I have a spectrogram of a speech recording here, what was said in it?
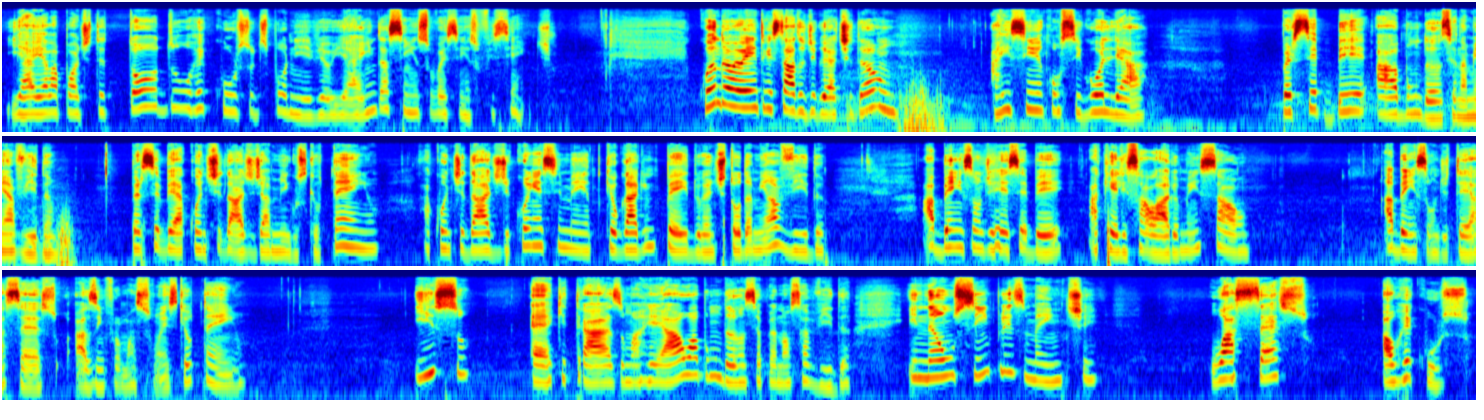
E aí ela pode ter todo o recurso disponível e ainda assim isso vai ser insuficiente. Quando eu entro em estado de gratidão, aí sim eu consigo olhar, perceber a abundância na minha vida, perceber a quantidade de amigos que eu tenho, a quantidade de conhecimento que eu garimpei durante toda a minha vida, a bênção de receber aquele salário mensal, a bênção de ter acesso às informações que eu tenho. Isso é que traz uma real abundância para a nossa vida e não simplesmente o acesso ao recurso.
